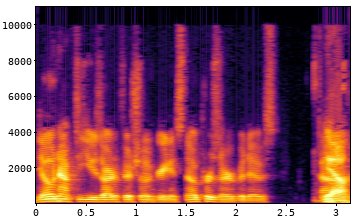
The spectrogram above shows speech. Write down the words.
don't have to use artificial ingredients, no preservatives. Yeah. Uh,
